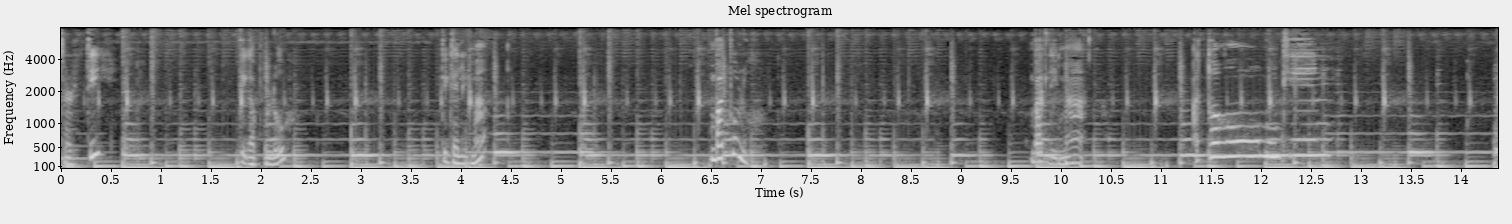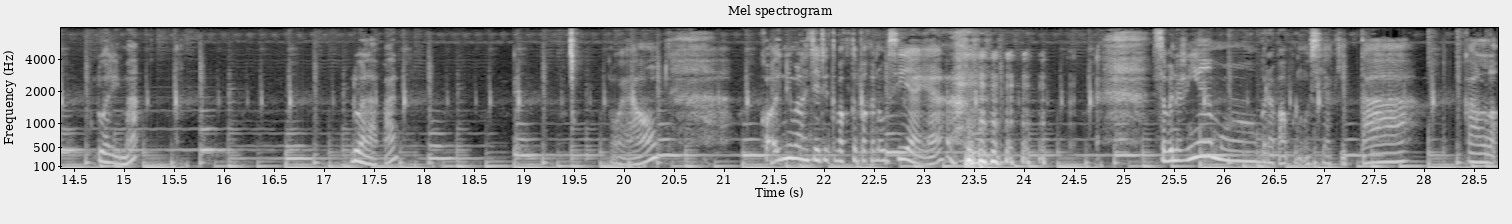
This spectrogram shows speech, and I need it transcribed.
30? 30? 35? 40? 45 atau mungkin 25 28 well kok ini malah jadi tebak-tebakan usia ya? Sebenarnya mau berapapun usia kita kalau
